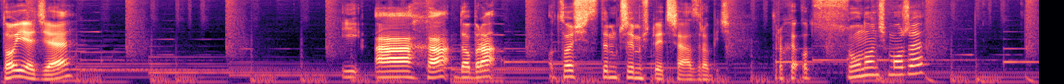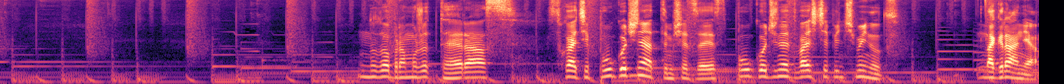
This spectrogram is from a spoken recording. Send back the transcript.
To jedzie. I aha, dobra. Coś z tym czymś tutaj trzeba zrobić. Trochę odsunąć może? No dobra, może teraz. Słuchajcie, pół godziny nad tym siedzę. Jest pół godziny 25 minut nagrania.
